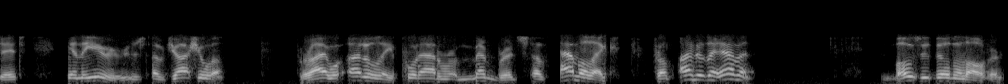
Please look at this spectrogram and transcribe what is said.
it in the ears of Joshua. For I will utterly put out a remembrance of Amalek from under the heaven. Moses built an altar,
